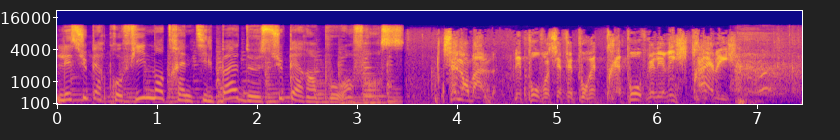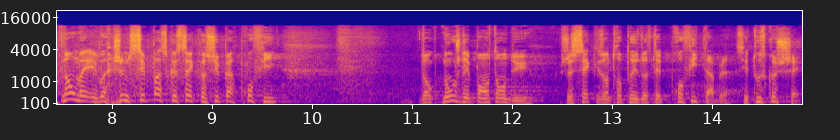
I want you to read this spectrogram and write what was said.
les super profits n'entraînent-ils pas de super impôts en France? C'est normal. Les pauvres, c'est fait pour être très pauvres et les riches très riches. Non, mais je ne sais pas ce que c'est qu'un super profit. Donc non, je n'ai pas entendu. Je sais que les entreprises doivent être profitables. C'est tout ce que je sais.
